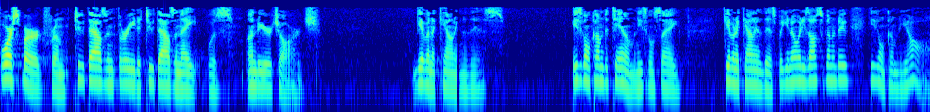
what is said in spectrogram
Forestburg from 2003 to 2008 was under your charge. Give an accounting of this. He's going to come to Tim and he's going to say, give an accounting of this. But you know what he's also going to do? He's going to come to y'all.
